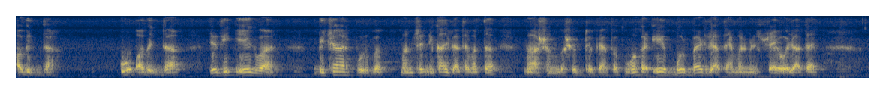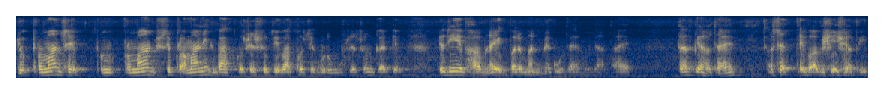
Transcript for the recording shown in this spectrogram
अविद्या। वो अविद्या, यदि एक बार विचार पूर्वक मन से निकाल जाता है मतलब मैं असंग शुद्ध व्यापक हूँ, अगर एक बोल बैठ जाता है, मन में निश्चय हो जाता है, जो प्रमाण से प्रमाण से, प्रामाणिक वाक्यों से, श्रुति वाक्यों से गुरु से सुन करके, यदि ये भावना एक बार मन में उदय हो जाता है तब क्या होता है, असत्य व विशेष अभी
